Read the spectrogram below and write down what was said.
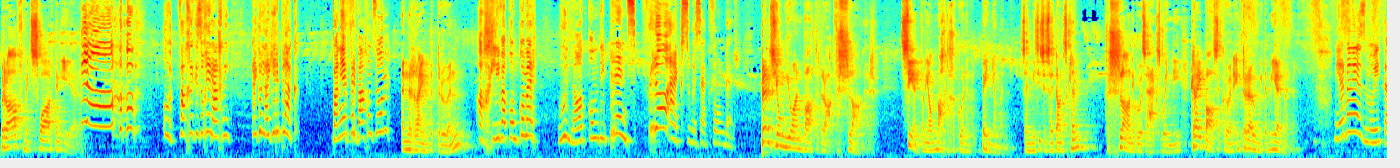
braaf met swaard en eer. Ja! O, wag, ek is nog nie reg nie. Kyk hoe lyk hierdie plek. Wanneer verwag ons hom? In rympatroon Ag, liewe komkommer. Hoe laat kom die prins? Vra ek soos ek wonder. Prins Jong Johan Waterdraak Verslaaner, seun van die almagtige koning Benjamin. Sy missie soos hy tans klim, verslaan die bose heks Wendy, kry pa se kroon en trou met 'n meermin. Meermin is moeite.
